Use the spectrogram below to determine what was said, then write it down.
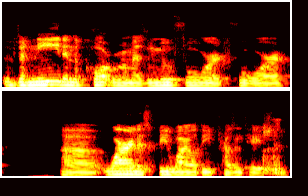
the need in the courtroom as we move forward for uh, wireless BYOD presentation.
